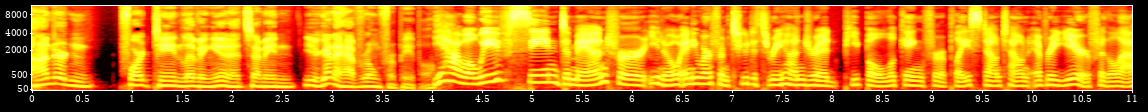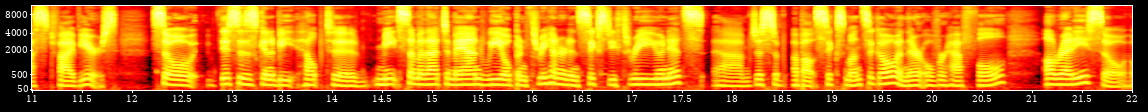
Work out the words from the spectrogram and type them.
114 living units, I mean, you're going to have room for people. Yeah, well, we've seen demand for, you know, anywhere from two to 300 people looking for a place downtown every year for the last five years. So this is going to be help to meet some of that demand. We opened 363 units um, just about six months ago, and they're over half full already. So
